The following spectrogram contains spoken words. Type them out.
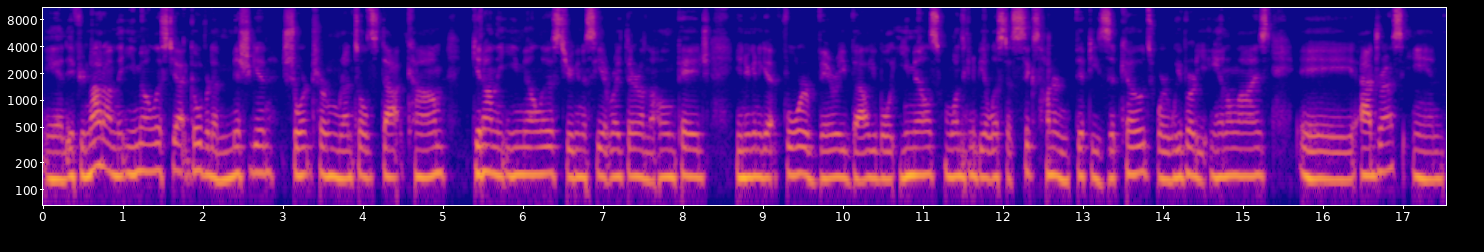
And if you're not on the email list yet, go over to MichiganShortTermRentals.com get on the email list. You're going to see it right there on the homepage, and you're going to get four very valuable emails. One's going to be a list of 650 zip codes where we've already analyzed a address and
